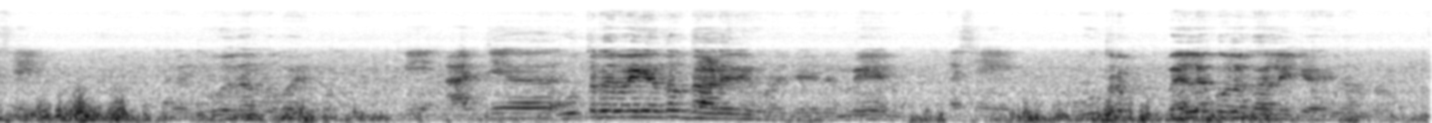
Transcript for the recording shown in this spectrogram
ਅੱਛਾ ਜੀ। ਫਿਰ ਦੂਏ ਦਿਨ ਦਵਾਈ ਲਾਓ। ਵੀ ਅੱਜ ਕਬੂਤਰ ਦੇ ਬਾਈ ਅੰਦਰ ਦਾਣੇ ਨਹੀਂ ਹੋਣੇ ਚਾਹੀਦੇ ਮੇਨ ਅੱਛਾ ਜੀ। ਕਬੂਤਰ ਬਿਲਕੁਲ ਖਾਲੀ ਚਾਹੀਦਾ ਅੰਦਰ।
